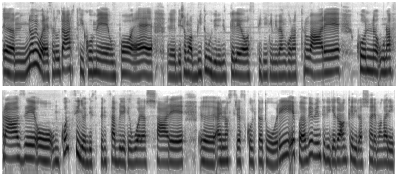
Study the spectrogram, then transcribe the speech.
Eh, non mi vorrei salutarti come un po' è eh, diciamo, abitudine di tutte le ospiti che mi vengono a trovare con una frase o un consiglio indispensabile che vuoi lasciare eh, ai nostri ascoltatori e poi ovviamente ti chiedo anche di lasciare magari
